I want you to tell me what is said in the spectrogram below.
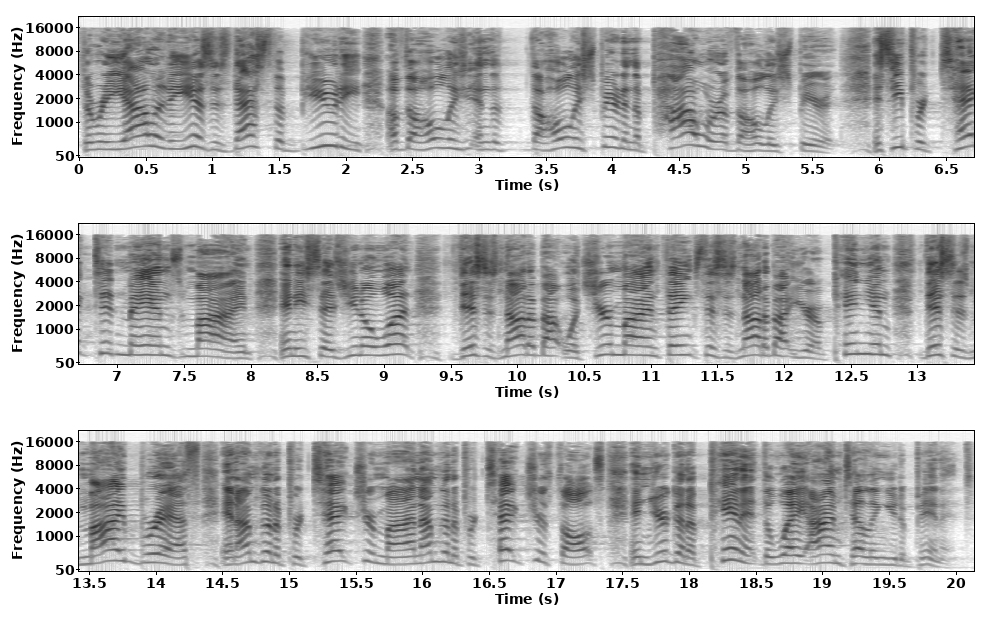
The reality is, is that's the beauty of the Holy and the, the Holy Spirit and the power of the Holy Spirit. Is He protected man's mind, and He says, you know what? This is not about what your mind thinks. This is not about your opinion. This is my breath, and I'm going to protect your mind. I'm going to protect your thoughts, and you're going to pin it the way I'm telling you to pin it.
